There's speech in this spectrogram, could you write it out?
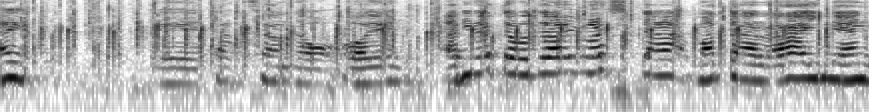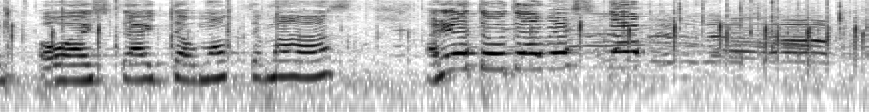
はい、えーたくさんの応援ありがとうございました。また来年お会いしたいと思ってます。ありがとうございました。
